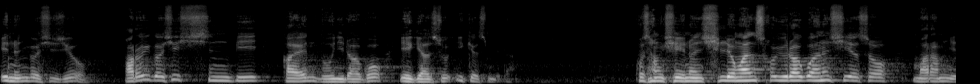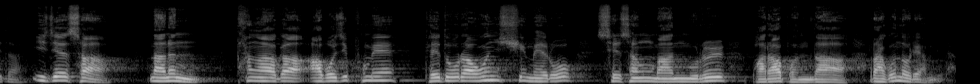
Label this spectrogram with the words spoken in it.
있는 것이지요. 바로 이것이 신비가의 눈이라고 얘기할 수 있겠습니다. 구상 시인은 신령한 소유라고 하는 시에서 말합니다. 이제사 나는 탕아가 아버지 품에 되돌아온 쉼회로 세상 만물을 바라본다라고 노래합니다.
